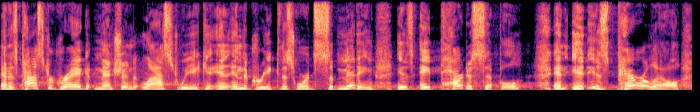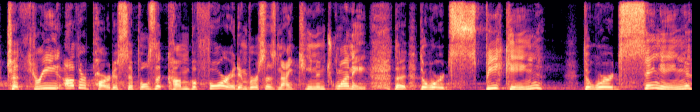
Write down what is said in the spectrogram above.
And as Pastor Greg mentioned last week, in, in, the Greek, this word submitting is a participle, and it is parallel to three other participles that come before it in verses 19 and 20. The, the word speaking, the word singing,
